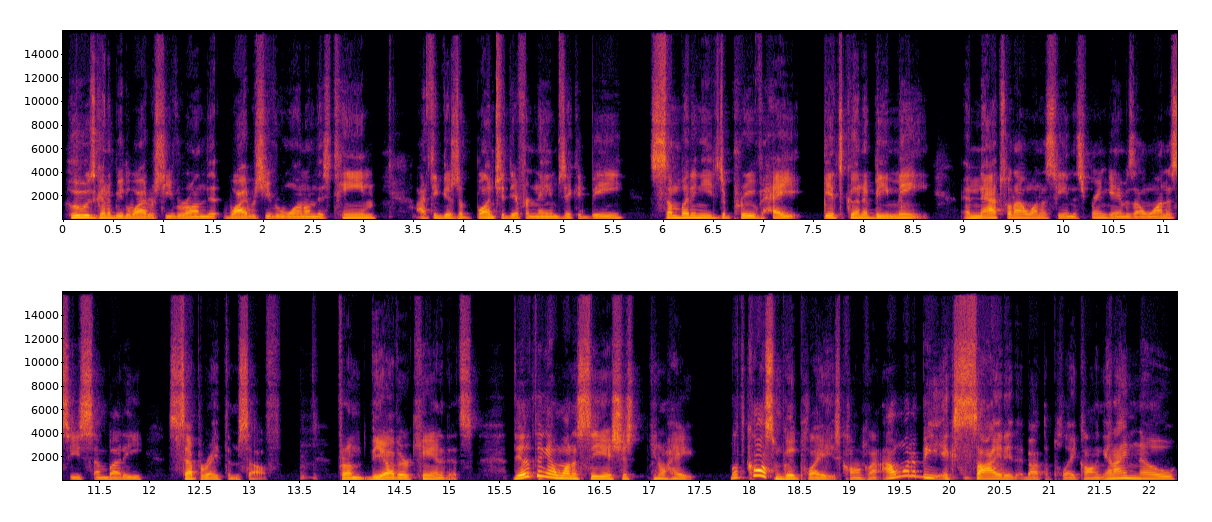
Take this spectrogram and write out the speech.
Who is going to be the wide receiver on the wide receiver one on this team? I think there's a bunch of different names it could be. Somebody needs to prove, hey, it's going to be me. And that's what I want to see in the spring game is I want to see somebody separate themselves from the other candidates. The other thing I want to see is just, you know, hey, let's call some good plays, calling. I want to be excited about the play calling. And I know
